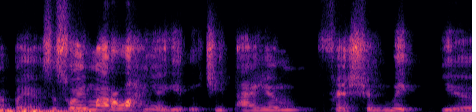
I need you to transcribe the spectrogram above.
apa ya sesuai marwahnya gitu. Citayam Fashion Week, ya.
